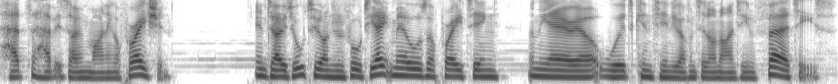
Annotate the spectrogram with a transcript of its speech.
had to have its own mining operation. In total, 248 mills operating in the area would continue up until the 1930s.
